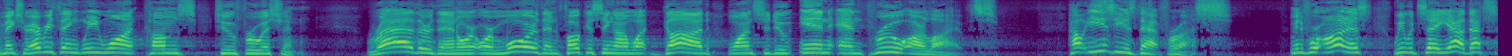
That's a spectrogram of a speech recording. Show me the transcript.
to make sure everything we want comes to fruition, rather than or, or more than focusing on what God wants to do in and through our lives. How easy is that for us? I mean, if we're honest, we would say, yeah, that's,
